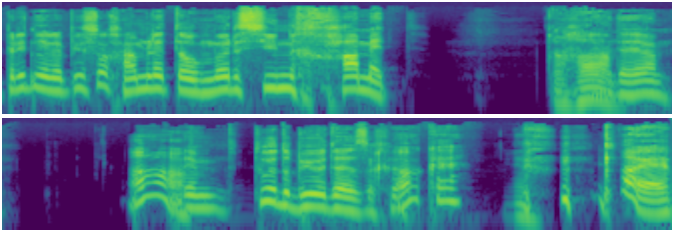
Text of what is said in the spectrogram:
prednji napisal Hamleta, umrl sin Hamet. Aha, Da, ja. Oh, Vem, tu je dobil idejo za H. okay. okay,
